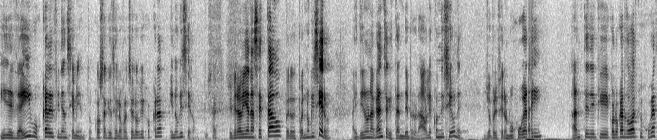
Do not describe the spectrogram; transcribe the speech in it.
y desde ahí buscar el financiamiento, cosa que se le ofreció a los viejos cracks y no quisieron. Exacto. Primero habían aceptado, pero después no quisieron. Ahí tiene una cancha que está en deplorables condiciones. Yo prefiero no jugar ahí antes de que colocar dos arcos y jugar.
